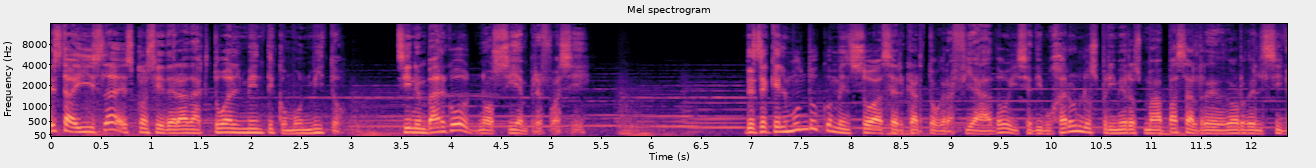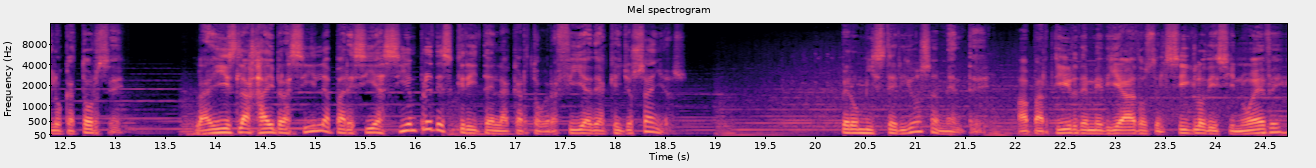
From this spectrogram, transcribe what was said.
Esta isla es considerada actualmente como un mito. Sin embargo, no siempre fue así. Desde que el mundo comenzó a ser cartografiado y se dibujaron los primeros mapas alrededor del siglo XIV, la isla Jai Brasil aparecía siempre descrita en la cartografía de aquellos años. Pero misteriosamente, a partir de mediados del siglo XIX,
